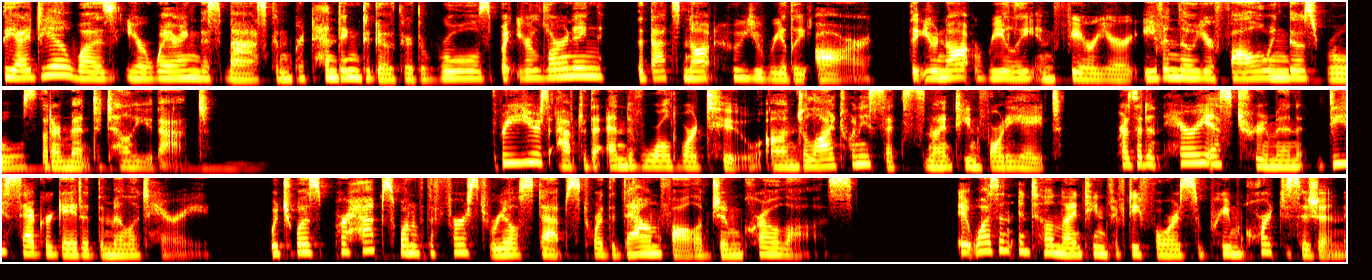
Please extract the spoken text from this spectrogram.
The idea was you're wearing this mask and pretending to go through the rules, but you're learning that that's not who you really are, that you're not really inferior, even though you're following those rules that are meant to tell you that. Three years after the end of World War II, on July 26, 1948, President Harry S. Truman desegregated the military, which was perhaps one of the first real steps toward the downfall of Jim Crow laws. It wasn't until 1954's Supreme Court decision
